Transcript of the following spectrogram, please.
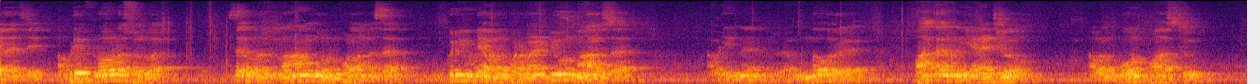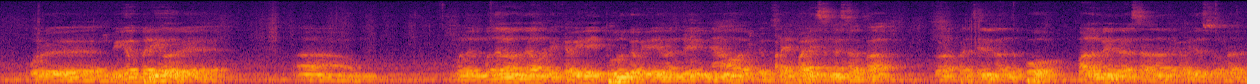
ஏதாச்சு. அப்படியே ஃப்ளோவில் சொல்லுவார். சார் ஒரு லாங் ஒன்று போடலாமா சார்? குட்டி குட்டியாக ஒன்று போடுற டியூன் மாறும் சார். அப்படின்னு ரொம்ப ஒரு பார்த்தா நமக்கு எனர்ஜி வரும். அவ்வளோ மோர் பாசிட்டிவ் ஒரு மிகப்பெரிய ஒரு முதல் முதல்ல வந்து அவனுடைய கவிதை தூர் கவிதை வந்து ஞாபகம் இருக்கு. படைப்பாளி சங்க சார்பாக ஒரு பிரச்சனைகள் வந்தப்போ பாலுமேந்திரா சார் தான் அந்த கவிதை சொல்றாரு.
